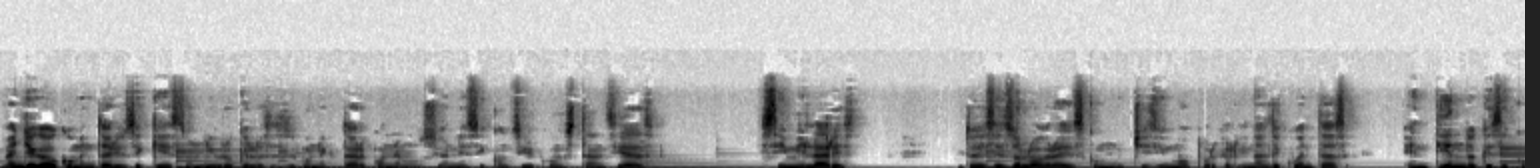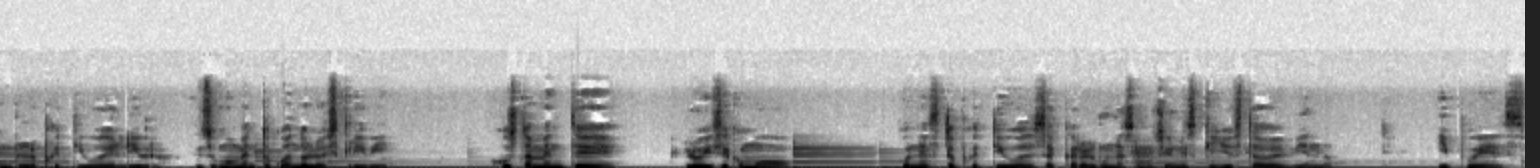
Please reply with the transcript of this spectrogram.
Me han llegado comentarios de que es un libro que los hace conectar con emociones y con circunstancias similares. Entonces eso lo agradezco muchísimo porque al final de cuentas entiendo que se cumple el objetivo del libro. En su momento cuando lo escribí, justamente lo hice como con este objetivo de sacar algunas emociones que yo estaba viviendo y pues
